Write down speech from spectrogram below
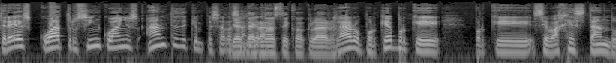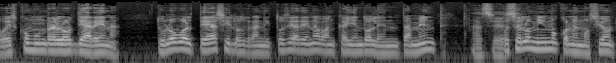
tres, cuatro, cinco años antes de que empezara a sangrar. El diagnóstico, claro. Claro, ¿por qué? Porque porque se va gestando, es como un reloj de arena. Tú lo volteas y los granitos de arena van cayendo lentamente. Así es. Pues es lo mismo con la emoción.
